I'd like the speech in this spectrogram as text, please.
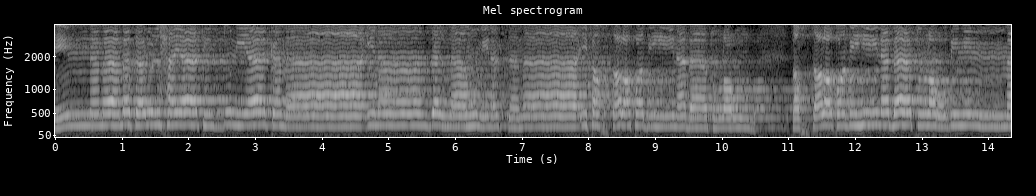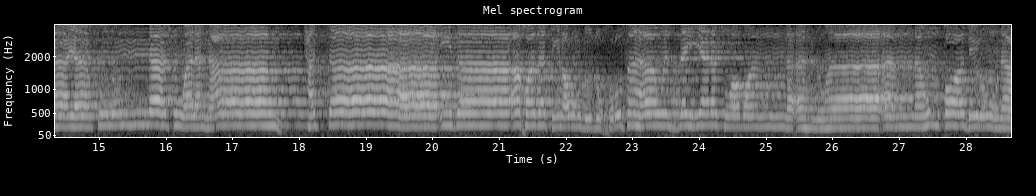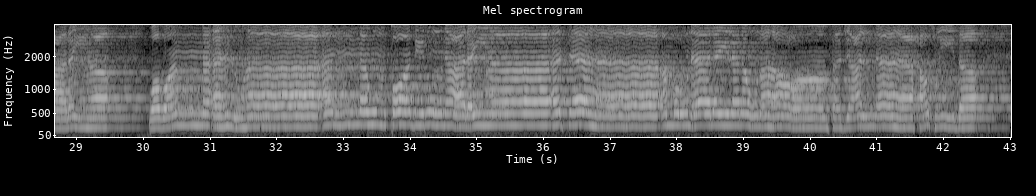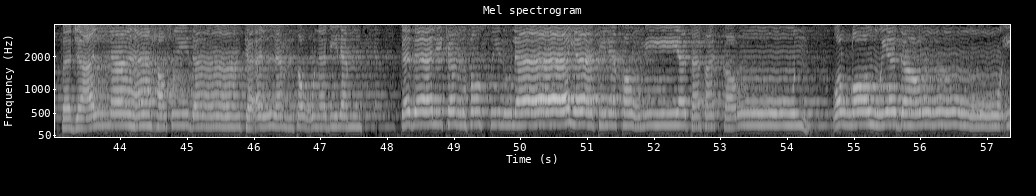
إنما مثل الحياة الدنيا كماء أنزلناه من السماء فاختلط به نبات الأرض فاختلط به نبات الأرض مما يأكل الناس والأنعام حتى إذا أخذت الأرض زخرفها وزينت وظن أهلها أنهم قادرون عليها. وظن أهلها أنهم قادرون عليها أتاها أمرنا ليلا أو نهارا فجعلناها حصيدا فجعلناها حصيدا كأن لم تغن بلمس. كذلك نفصل الآيات لقوم يتفكرون. والله يدعو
